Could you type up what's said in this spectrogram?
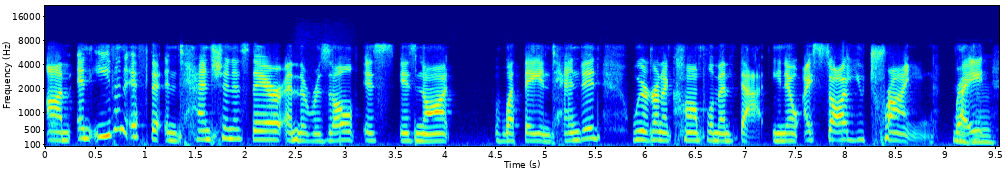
Um, and even if the intention is there and the result is is not what they intended, we're going to compliment that. You know, I saw you trying, right? Mm-hmm.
